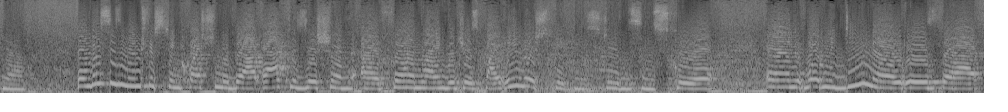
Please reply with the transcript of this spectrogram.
yeah. Well, this is an interesting question about acquisition of foreign languages by English-speaking students in school. And what we do know is that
